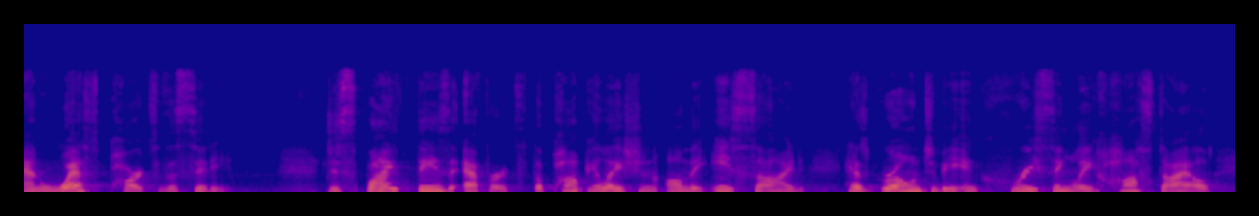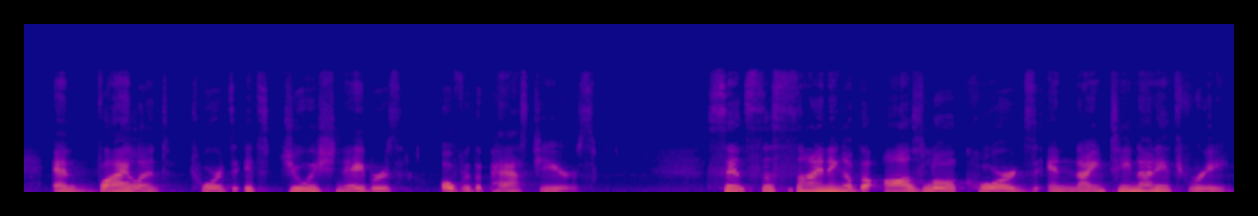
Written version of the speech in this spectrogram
and west parts of the city. Despite these efforts, the population on the east side has grown to be increasingly hostile and violent towards its Jewish neighbors over the past years. Since the signing of the Oslo Accords in 1993,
